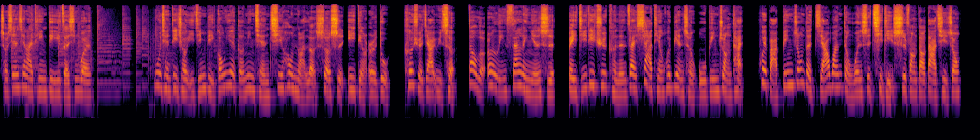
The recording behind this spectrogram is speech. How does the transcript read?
首先，先来听第一则新闻。目前，地球已经比工业革命前气候暖了摄氏一点二度。科学家预测，到了二零三零年时，北极地区可能在夏天会变成无冰状态，会把冰中的甲烷等温室气体释放到大气中，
